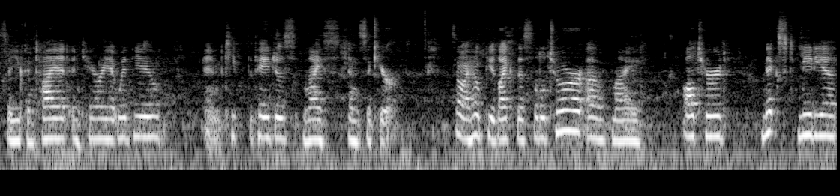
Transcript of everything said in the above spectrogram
so you can tie it and carry it with you and keep the pages nice and secure. So I hope you like this little tour of my altered mixed media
